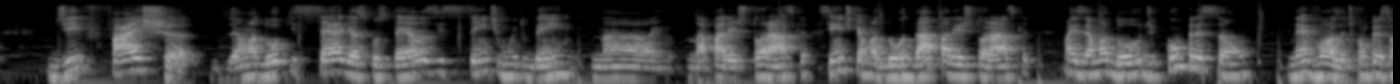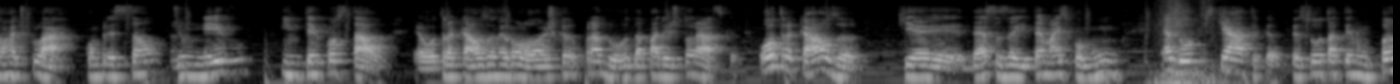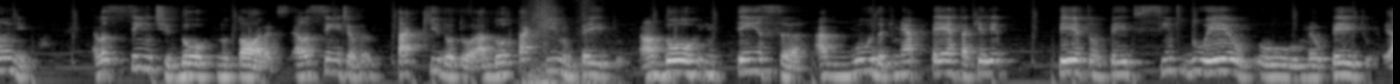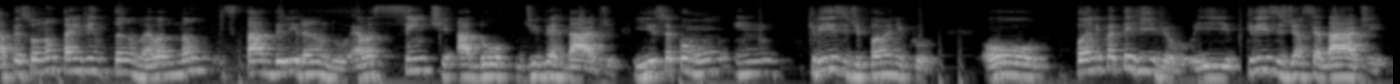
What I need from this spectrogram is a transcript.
de faixa, é uma dor que segue as costelas e sente muito bem na, na parede torácica, sente que é uma dor da parede torácica, mas é uma dor de compressão nervosa, de compressão radicular, compressão de um nervo intercostal. É outra causa neurológica para dor da parede torácica. Outra causa, que é dessas aí até mais comum, é a dor psiquiátrica. A pessoa está tendo um pânico, ela sente dor no tórax, ela sente, tá aqui, doutor, a dor tá aqui no peito. É uma dor intensa, aguda, que me aperta, aquele aperto no peito, sinto doer o, meu peito. A pessoa não está inventando, ela não está delirando, ela sente a dor de verdade. E isso é comum em crise de pânico ou pânico é terrível e crises de ansiedade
